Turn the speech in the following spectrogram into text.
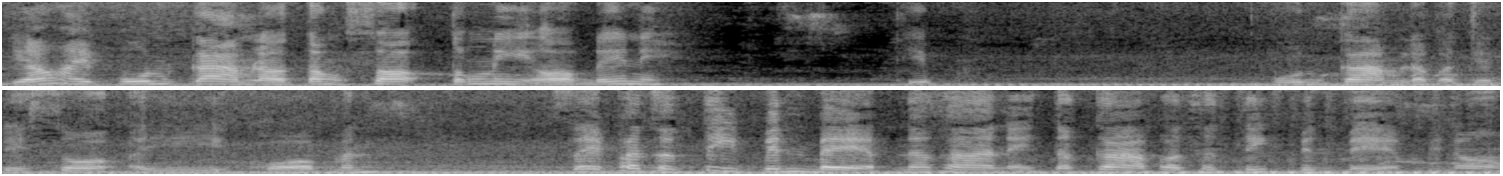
เดี๋ยวให้ปูนกล้ามเราต้องเซาะตรงนี้ออกได้นี่ทิปปูนกล้ามเราก็จะได้เซาะไอ้ขอบมัน ใส่พลาสติกเป็นแบบนะคะเนี่ยตะกร้าพลาสติกเป็นแบบพี่น้อง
